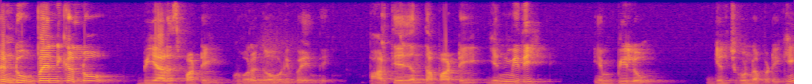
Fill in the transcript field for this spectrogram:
రెండు ఉప ఎన్నికల్లో బీఆర్ఎస్ పార్టీ ఘోరంగా ఓడిపోయింది. భారతీయ జనతా పార్టీ ఎనిమిది ఎంపీలు గెలుచుకున్నప్పటికీ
